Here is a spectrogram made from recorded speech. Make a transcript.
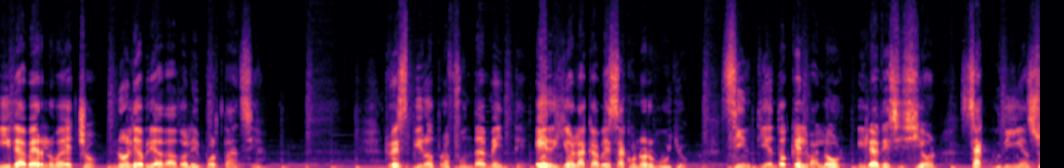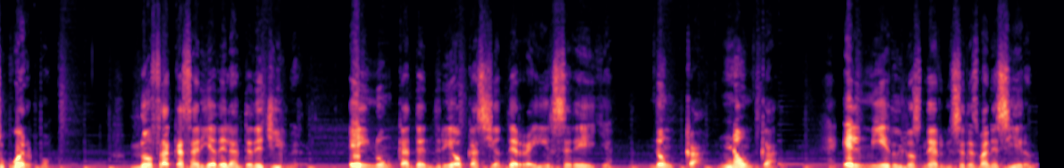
y de haberlo hecho no le habría dado la importancia. Respiró profundamente, erguió la cabeza con orgullo, sintiendo que el valor y la decisión sacudían su cuerpo. No fracasaría delante de Gilbert. Él nunca tendría ocasión de reírse de ella. Nunca, nunca. El miedo y los nervios se desvanecieron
